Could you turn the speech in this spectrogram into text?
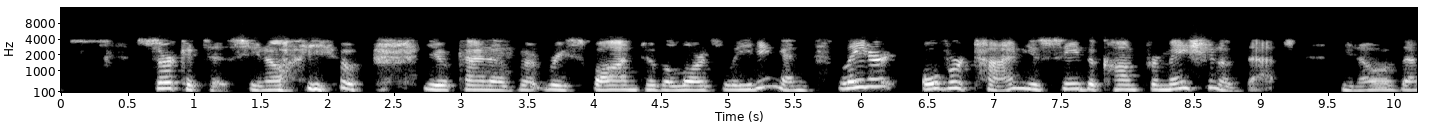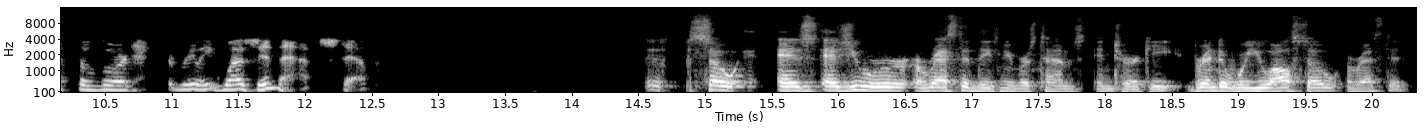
circuitous you know you you kind of respond to the lord's leading and later over time you see the confirmation of that you know that the lord really was in that step so as as you were arrested these numerous times in Turkey, Brenda, were you also arrested?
